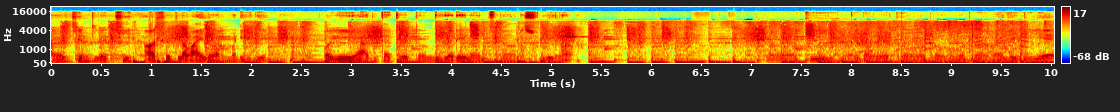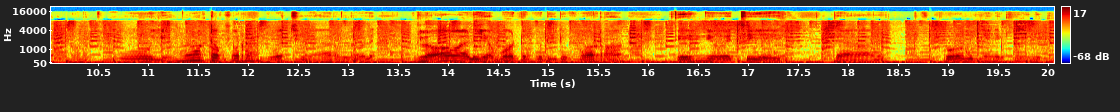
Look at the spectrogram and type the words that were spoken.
அர்ஜென்ட்டில் சி அவசரத்தில் வாயில் வர மாட்டேங்குது. ஓகே அந்த தத்துவத்தை வந்து இடையில வந்துச்சுன்னா வேணால் சொல்லிக்கலாம். ஓகே எங்கடா ஓட்டுறோம் ஓட்டுற ஓட்டுறோம் ராஜகிரியே ஓ எமௌண்ட்டை போடுறான் போச்சு. வேறு லெவலு க்ளோவாலி எமௌண்ட்டை போட்டுக்கிட்டு போடுறான். தெரிஞ்சு போச்சு. ப்ரோ எனக்கு இன்னைக்கு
